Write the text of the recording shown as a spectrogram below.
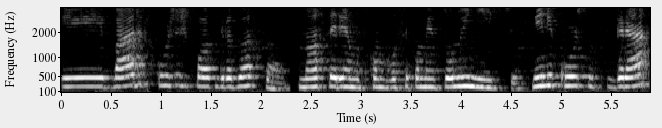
e vários cursos de pós-graduação. Nós teremos, como você comentou no início, mini cursos gratuitos.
